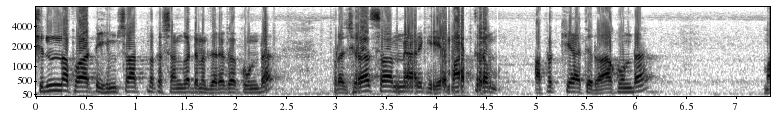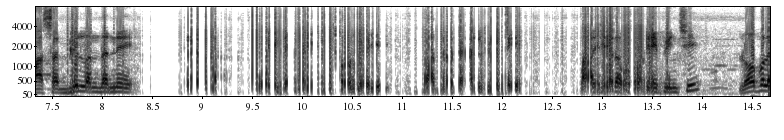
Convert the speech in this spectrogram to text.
చిన్నపాటి హింసాత్మక సంఘటన జరగకుండా ప్రజాస్వామ్యానికి ఏమాత్రం అపఖ్యాతి రాకుండా మా సభ్యులందరినీ పరిచయం ఓటేపించి లోపల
